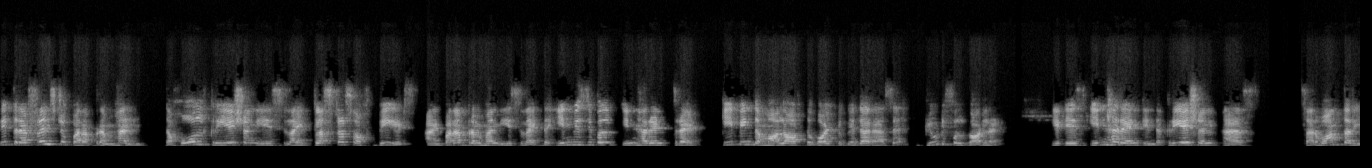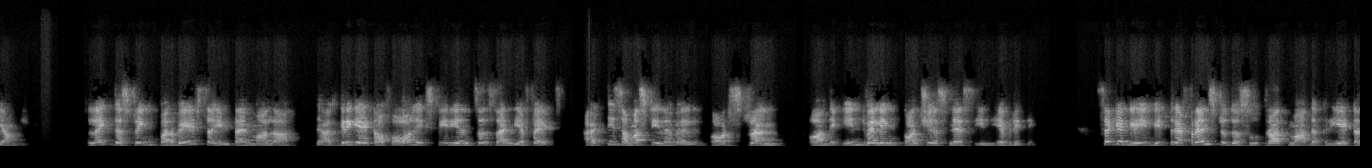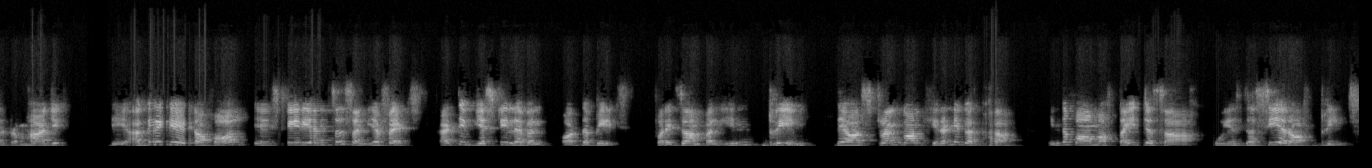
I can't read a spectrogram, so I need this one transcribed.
With reference to Parabrahman, the whole creation is like clusters of beads and Parabrahman is like the invisible inherent thread keeping the mala of the world together as a beautiful garland. It is inherent in the creation as Sarvantaryami. Like the string pervades the entire mala, the aggregate of all experiences and effects at the samasti level are strung on the indwelling consciousness in everything. Secondly, with reference to the Sutratma, the creator Brahmaji, the aggregate of all experiences and effects at the Vyasti level or the beads. For example, in dream, they are strung on Hiranyagarbha in the form of Taijasa, who is the seer of dreams.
